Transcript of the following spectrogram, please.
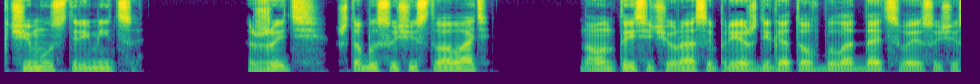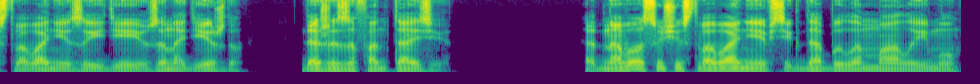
К чему стремиться? Жить, чтобы существовать? Но он тысячу раз и прежде готов был отдать свое существование за идею, за надежду, даже за фантазию. Одного существования всегда было мало ему,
